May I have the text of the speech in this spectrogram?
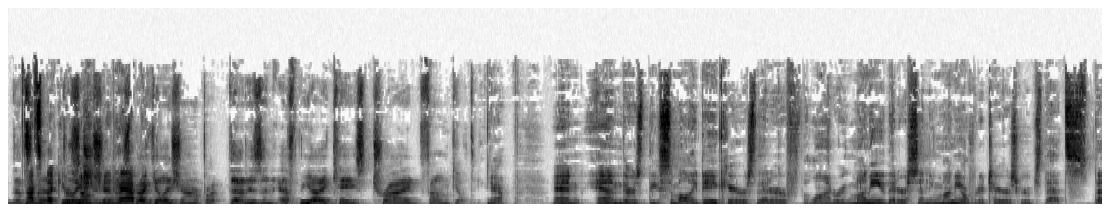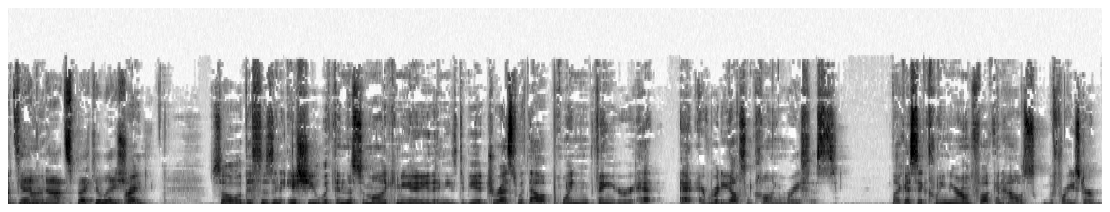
that's Not not, speculation, presumption it speculation on our part. That is an FBI case tried, found guilty. Yeah. And and there's these Somali daycares that are laundering money that are sending money over to terrorist groups. That's that's Again, another not speculation. Right. So this is an issue within the Somali community that needs to be addressed without pointing finger at, at everybody else and calling them racists. Like I said, clean your own fucking house before you start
